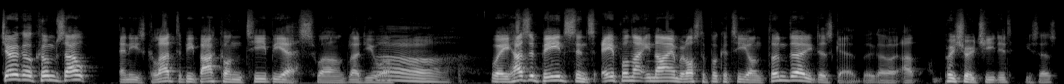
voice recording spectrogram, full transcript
Jericho comes out and he's glad to be back on TBS. Well, I'm glad you are. Oh. Well, he hasn't been since April 99. We lost to Booker T on Thunder. He does get, uh, I'm pretty sure he cheated, he says.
